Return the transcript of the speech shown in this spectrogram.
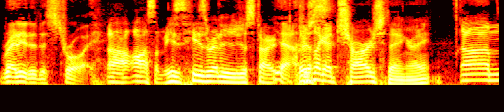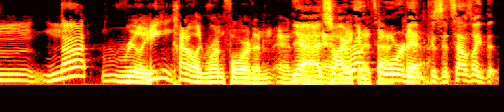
ready to destroy. Uh, awesome. He's he's ready to just start. Yeah. There's Just- like a charge thing, right? Um, not really. He can kind of like run forward and, and Yeah, and so I make an run attack, forward yeah. in because it sounds like th-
